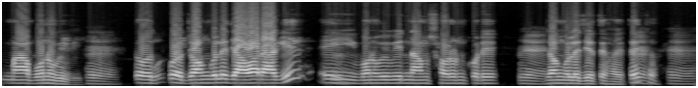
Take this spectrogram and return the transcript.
মা বনবিবি। হ্যাঁ। তো জঙ্গলে যাওয়ার আগে এই বনবিবির নাম স্মরণ করে হ্যাঁ। জঙ্গলে যেতে হয় তাই তো? হ্যাঁ, হ্যাঁ।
